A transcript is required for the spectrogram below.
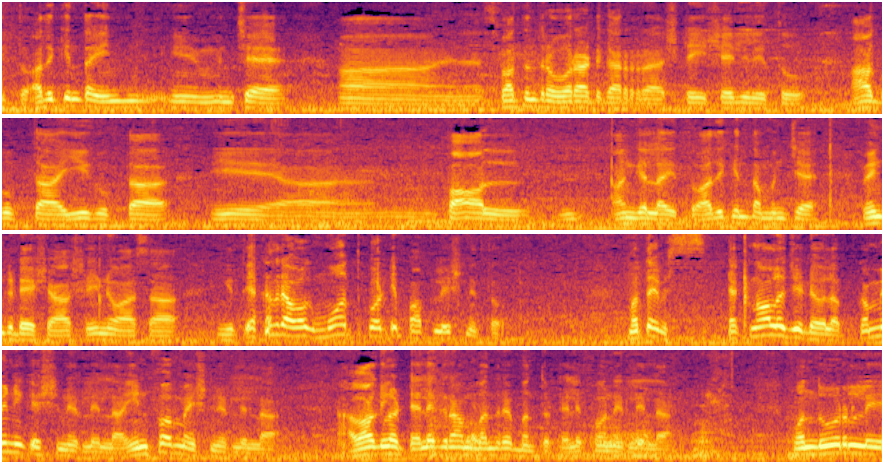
ಇತ್ತು. ಅದಕ್ಕಿಂತ ಮುಂಚೆ ಸ್ವಾತಂತ್ರ್ಯ ಹೋರಾಟಗಾರರ ಸ್ಟೇ ಶೈಲಿಲಿತ್ತು. ಆ ಗುಪ್ತಾ, ಈ ಗುಪ್ತಾ, ಈ ಪಾಲ್, ಹಂಗೆಲ್ಲ ಇತ್ತು. ಅದಕ್ಕಿಂತ ಮುಂಚೆ ವೆಂಕಟೇಶ, ಶ್ರೀನಿವಾಸ ಹಿಂಗಿತ್ತು ಯಾಕಂದ್ರೆ ಅವಾಗ ಮೂವತ್ತು ಕೋಟಿ ಪಾಪ್ಯುಲೇಷನ್ ಇತ್ತು. ಮತ್ತೆ ಟೆಕ್ನಾಲಜಿ ಡೆವಲಪ್ ಕಮ್ಯುನಿಕೇಶನ್ ಇರಲಿಲ್ಲ ಇನ್ಫಾರ್ಮೇಶನ್ ಇರಲಿಲ್ಲ. ಅವಾಗಲೂ ಟೆಲಿಗ್ರಾಮ್ ಬಂದ್ರೆ ಬಂತು ಟೆಲಿಫೋನ್ ಇರಲಿಲ್ಲ. ಒಂದು ಊರಲ್ಲಿ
